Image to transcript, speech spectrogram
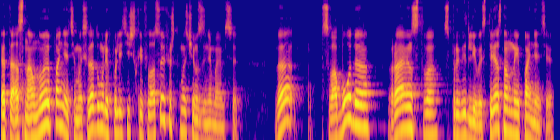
Это основное понятие. Мы всегда думали в политической философии, что мы чем занимаемся. Да? Свобода, равенство, справедливость. Три основные понятия.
